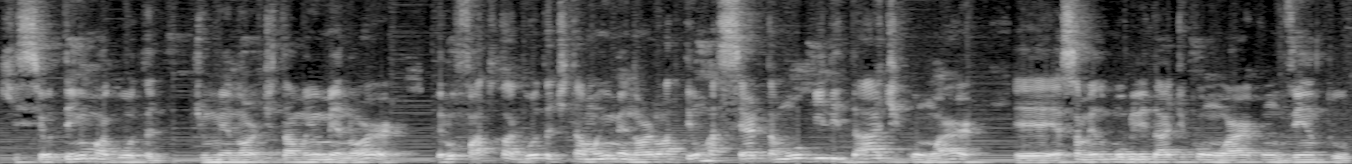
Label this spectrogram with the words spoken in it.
que se eu tenho uma gota de um menor, de tamanho menor, pelo fato da gota de tamanho menor ela ter uma certa mobilidade com o ar, é, essa mobilidade com o ar, com o vento,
